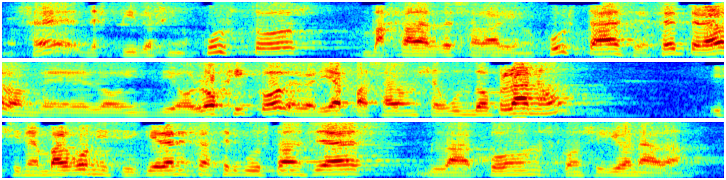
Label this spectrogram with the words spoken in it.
no sé, despidos injustos, bajadas de salario injustas, etcétera, donde lo ideológico debería pasar a un segundo plano y sin embargo ni siquiera en esas circunstancias la CONS consiguió nada.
